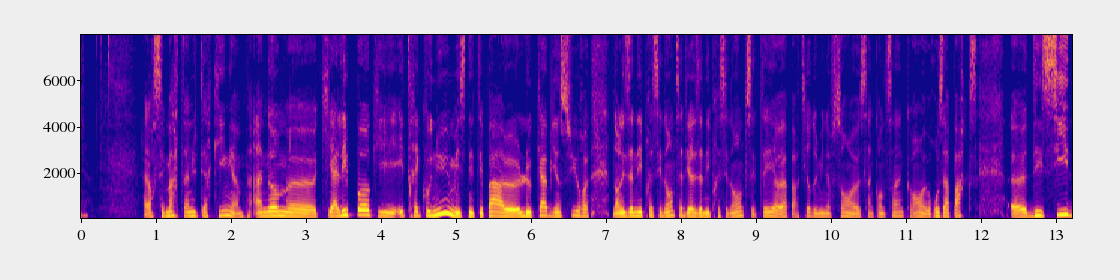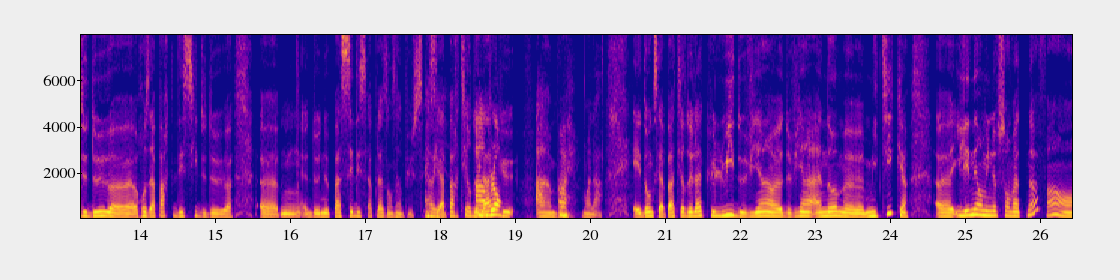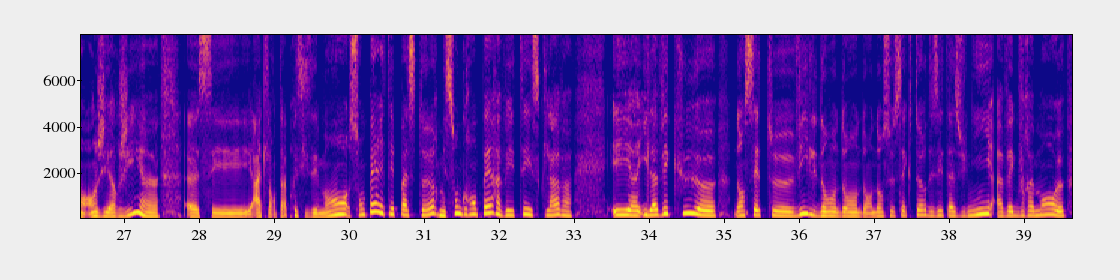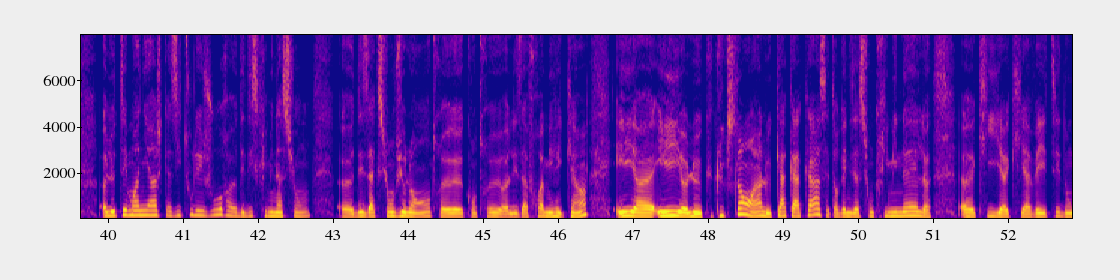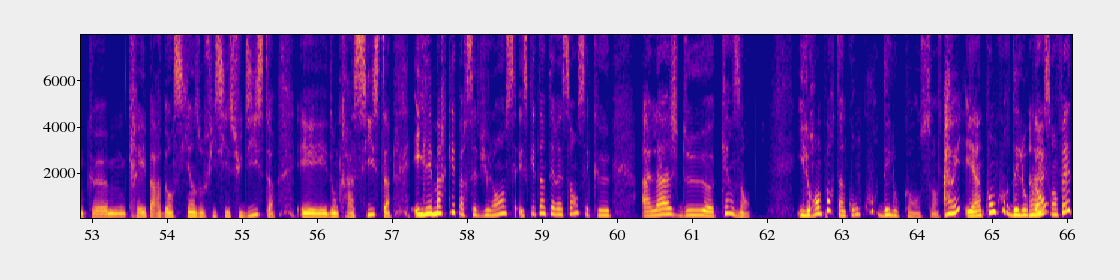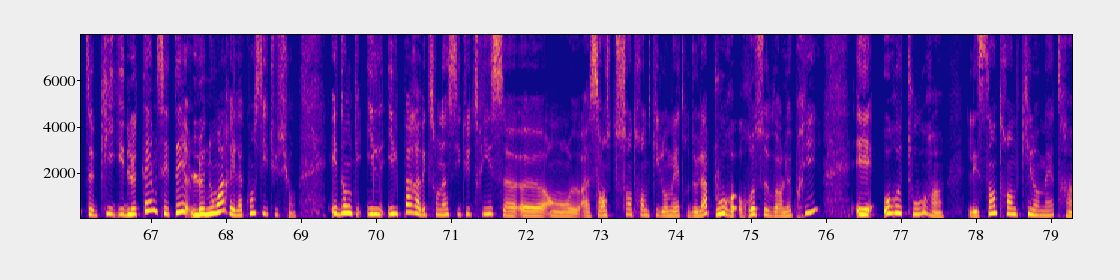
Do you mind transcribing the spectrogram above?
Alors c'est Martin Luther King, un homme euh, qui à l'époque est, très connu, mais ce n'était pas euh, le cas bien sûr dans les années précédentes. C'est-à-dire les années précédentes, c'était euh, à partir de 1955 quand Rosa Parks décide de Rosa Parks décide de de ne pas céder sa place dans un bus. Et ah c'est à partir de là que à un blanc, voilà. Et donc c'est à partir de là que lui devient devient un homme mythique. il est né en 1929 hein, en, en, Géorgie, c'est Atlanta précisément. Son père était pasteur, mais son grand-père avait été esclave et euh, il a vécu euh, dans cette euh, ville, dans, dans, dans, ce secteur des États-Unis, avec vraiment le témoignage quasi tous les jours des discriminations, des actions violentes contre les Afro-Américains et, et le Ku Klux Klan, hein, le KKK, cette organisation criminelle qui, qui avait été donc créée par d'anciens officiers sudistes et donc racistes. Et il est marqué par cette violence. Et ce qui est intéressant, c'est que à la l'âge de 15 euh, ans, il remporte un concours d'éloquence. Ah oui? Et un concours d'éloquence, en fait, qui le thème c'était le noir et la Constitution. Et donc il, part avec son institutrice euh, en, à 130 km de là pour recevoir le prix. Et au retour, les 130 km,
